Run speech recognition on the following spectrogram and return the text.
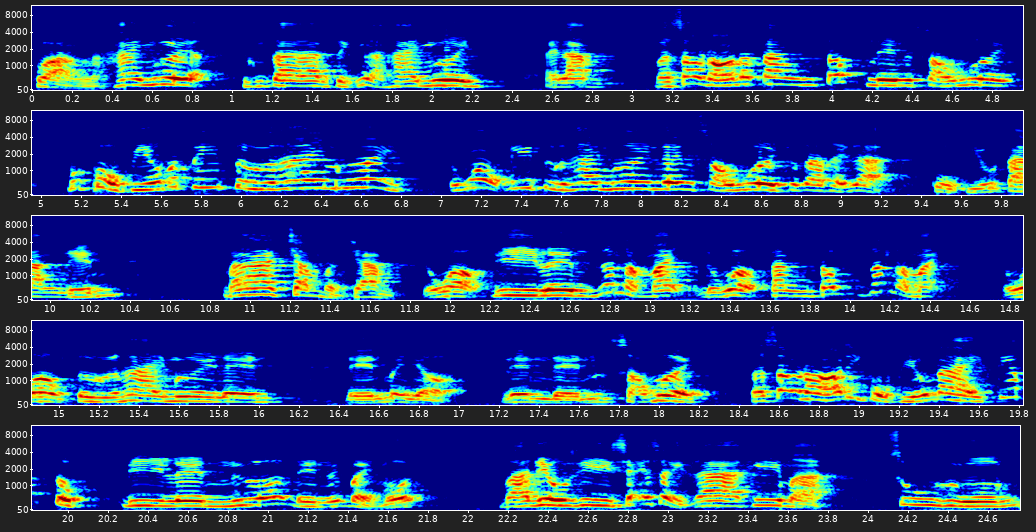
khoảng 20 ạ. Chúng ta đang tính là 20 25 và sau đó nó tăng tốc lên 60 một cổ phiếu mà đi từ 20 đúng không? Đi từ 20 lên 60 chúng ta thấy là cổ phiếu tăng đến 300 phần trăm, đúng không? Đi lên rất là mạnh, đúng không? Tăng tốc rất là mạnh, đúng không? Từ 20 lên đến bây giờ, lên đến 60 và sau đó thì cổ phiếu này tiếp tục đi lên nữa, đến với 71 và điều gì sẽ xảy ra khi mà xu hướng,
